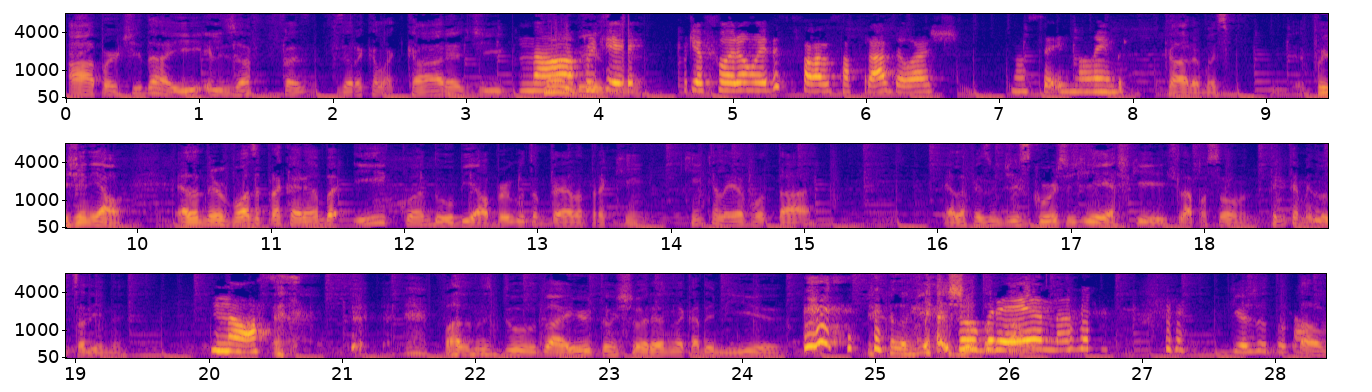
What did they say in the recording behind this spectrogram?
Ah, a partir daí, eles já fizeram aquela cara de. Não, mesmo, porque, né? porque foram eles que falaram essa frase, eu acho. Não sei, não lembro. Cara, mas foi genial. Ela nervosa pra caramba e quando o Bial perguntou pra ela pra quem, quem que ela ia votar, ela fez um discurso de, acho que, sei lá, passou 30 minutos ali, né? Nossa. Falando do, do Ayrton chorando na academia. ela viajou Do total. Breno. Viajou total.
